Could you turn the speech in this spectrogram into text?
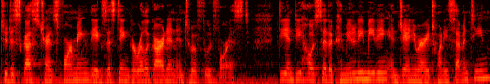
to discuss transforming the existing Gorilla Garden into a food forest. DND hosted a community meeting in January 2017.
